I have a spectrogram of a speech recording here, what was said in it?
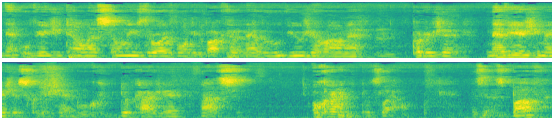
neuvěřitelné silné zdroje v modlitbách, které nevyužíváme, protože nevěříme, že skutečně Bůh dokáže nás ochránit od zlého. Zbav,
